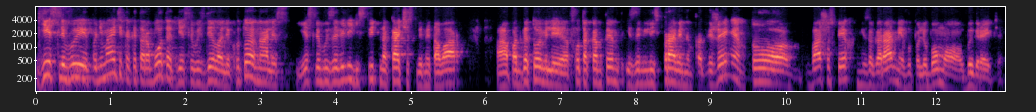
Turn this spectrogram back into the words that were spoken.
если вы понимаете, как это работает, если вы сделали крутой анализ, если вы завели действительно качественный товар, а, подготовили фотоконтент и занялись правильным продвижением, то ваш успех не за горами, вы по-любому выиграете.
